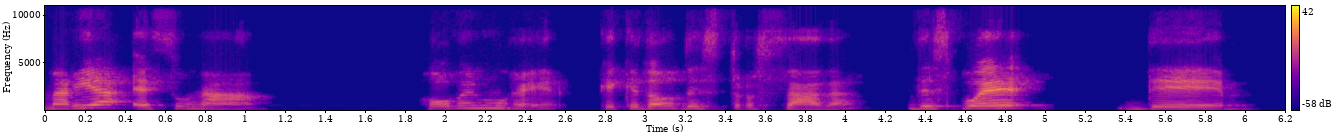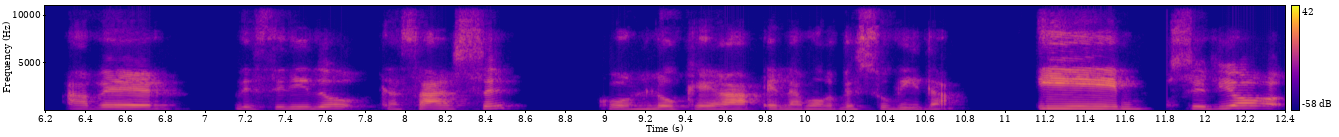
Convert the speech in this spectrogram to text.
María es una joven mujer que quedó destrozada después de haber decidido casarse con lo que era el amor de su vida y se vio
